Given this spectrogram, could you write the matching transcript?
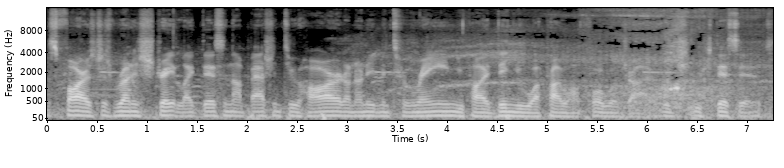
as far as just running straight like this and not bashing too hard on uneven terrain. You probably then you probably want four-wheel drive, which which this is.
